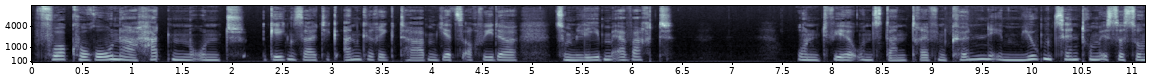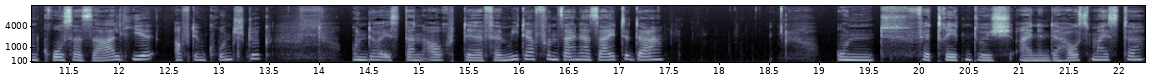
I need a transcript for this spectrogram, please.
vor Corona hatten und gegenseitig angeregt haben, jetzt auch wieder zum Leben erwacht und wir uns dann treffen können. Im Jugendzentrum ist das so ein großer Saal hier auf dem Grundstück. Und da ist dann auch der Vermieter von seiner Seite da und vertreten durch einen der Hausmeister.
